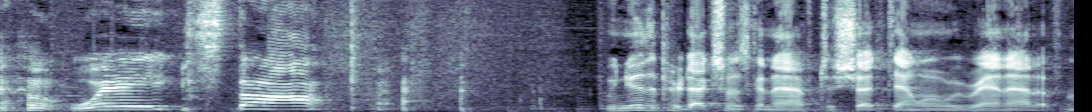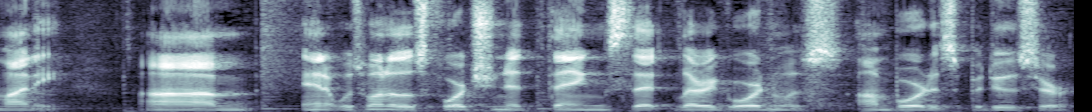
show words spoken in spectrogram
wait, stop. We knew the production was going to have to shut down when we ran out of money. Um, and it was one of those fortunate things that Larry Gordon was on board as a producer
